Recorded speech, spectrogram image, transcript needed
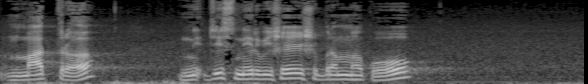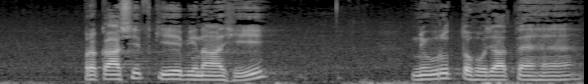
मात्र जिस निर्विशेष ब्रह्म को प्रकाशित किए बिना ही निवृत्त हो जाते हैं,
